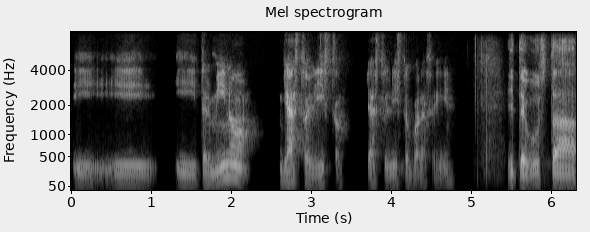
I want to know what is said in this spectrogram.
y, y, y termino, ya estoy listo, ya estoy listo para seguir. ¿Y te gusta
